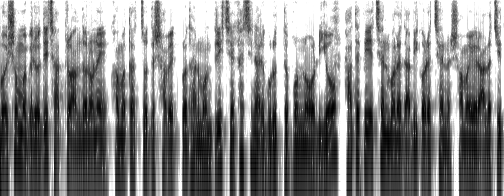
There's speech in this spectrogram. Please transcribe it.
বৈষম্য বিরোধী ছাত্র আন্দোলনে ক্ষমতাচ্যুত সাবেক প্রধানমন্ত্রী শেখ হাসিনার গুরুত্বপূর্ণ অডিও হাতে পেয়েছেন বলে দাবি করেছেন সময়ের আলোচিত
